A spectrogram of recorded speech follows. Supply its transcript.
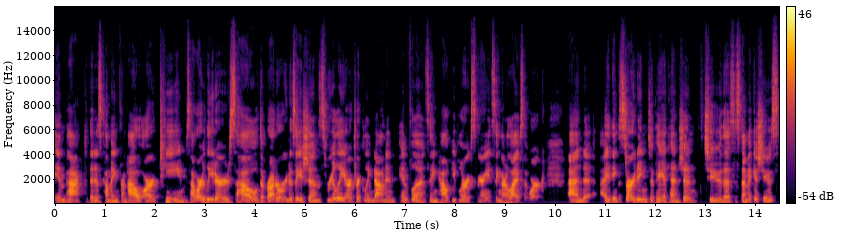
impact that is coming from how our teams, how our leaders, how the broader organizations really are trickling down and influencing how people are experiencing their lives at work. And I think starting to pay attention to the systemic issues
